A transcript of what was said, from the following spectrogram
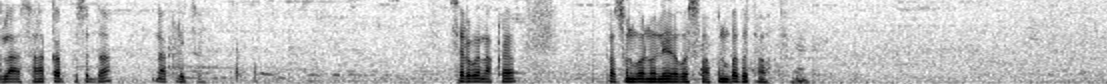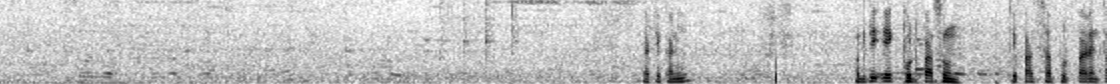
ग्लास हा कपसुद्धा लाकडीचा आहे. सर्व लाकडापासून बनवलेल्या वस्तू आपण बघत आहोत. या ठिकाणी अगदी एक फूटपासून ते पाच सहा फूटपर्यंत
